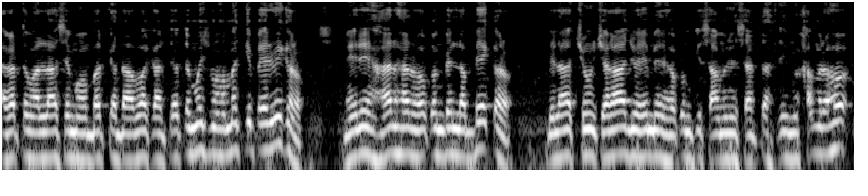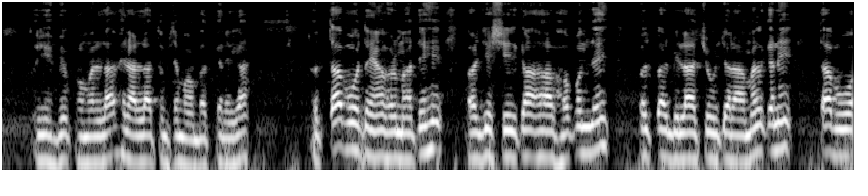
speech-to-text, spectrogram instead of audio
اگر تم اللہ سے محبت کا دعویٰ کرتے ہو، تو مجھ محمد کی پیروی کرو۔ میرے ہر ہر حکم پہ لبے کرو۔ بلا چون چرا جو ہے، میرے حکم کے سامنے سر تسلیم خم رہو، تو یہ بےکم اللہ، پھر اللہ تم سے محبت کرے گا۔ تو تب وہ یہاں فرماتے ہیں اور جس چیز کا آپ حکم دیں، اس پر بلا چون چرا عمل کریں، تب وہ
